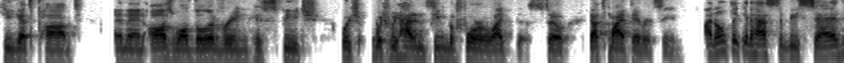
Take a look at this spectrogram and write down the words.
he gets popped, and then Oswald delivering his speech, which which we hadn't seen before like this. So that's my favorite scene. I don't think it has to be said,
